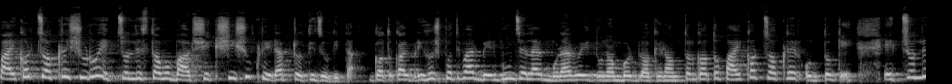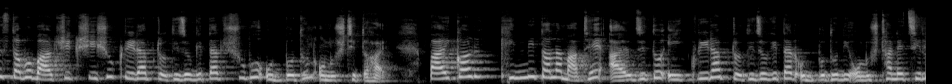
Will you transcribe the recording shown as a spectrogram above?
পাইকর চক্রে শুরু একচল্লিশতম বার্ষিক শিশু ক্রীড়া প্রতিযোগিতা। গতকাল বৃহস্পতিবার বীরভূম জেলার মুরারই দু নম্বর ব্লকের অন্তর্গত পাইকর চক্রের উদ্যোগে একচল্লিশতম বার্ষিক শিশু ক্রীড়া প্রতিযোগিতার শুভ উদ্বোধন অনুষ্ঠিত হয়। পাইকর খিন্নিতলা মাঠে আয়োজিত এই ক্রীড়া প্রতিযোগিতার উদ্বোধনী অনুষ্ঠানে ছিল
